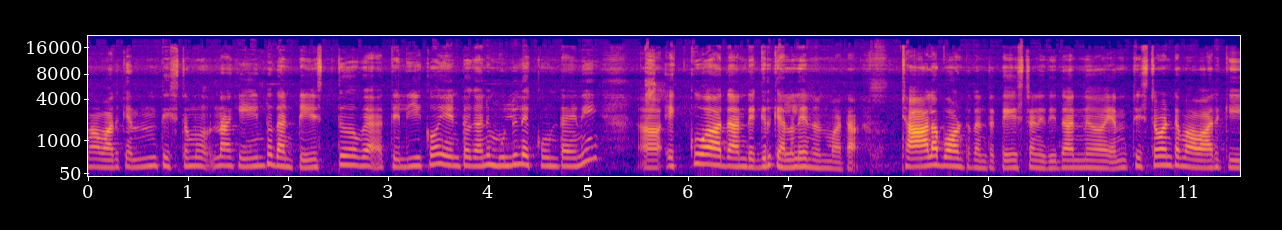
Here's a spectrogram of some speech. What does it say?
మా వారికి ఎంత ఇష్టమో నాకేంటో దాని టేస్ట్ తెలియకో ఏంటో కానీ ముళ్ళులు ఎక్కువ ఉంటాయని ఎక్కువ దాని దగ్గరికి వెళ్ళలేను అనమాట చాలా బాగుంటుందంట టేస్ట్ అనేది. దాన్ని ఎంత ఇష్టం అంటే మా వారికి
